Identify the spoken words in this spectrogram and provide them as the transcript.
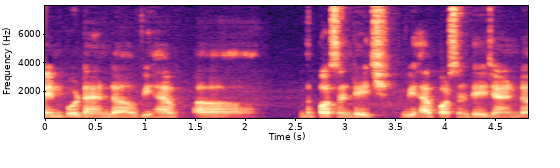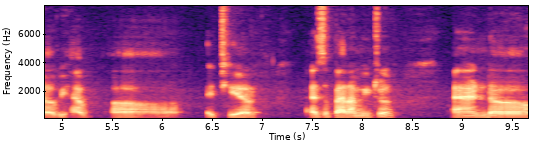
input and uh, we have uh, the percentage, we have percentage and uh, we have uh, it here as a parameter. And uh,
